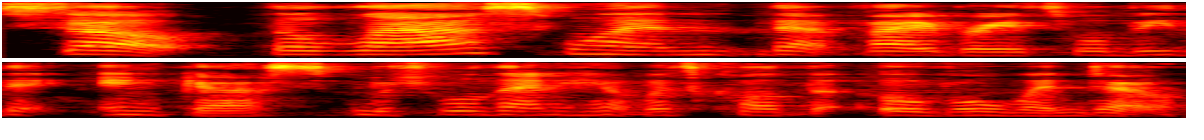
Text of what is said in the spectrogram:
So the last one that vibrates will be the incus, which will then hit what's called the oval window.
